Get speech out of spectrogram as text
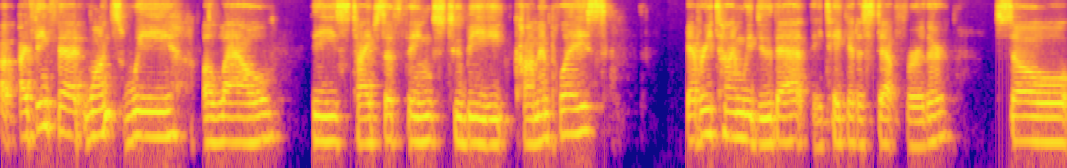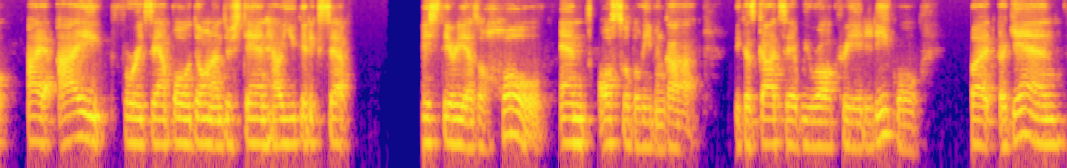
I think that once we allow these types of things to be commonplace, every time we do that, they take it a step further. So I, I for example, don't understand how you could accept race theory as a whole and also believe in God because God said we were all created equal. But again,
